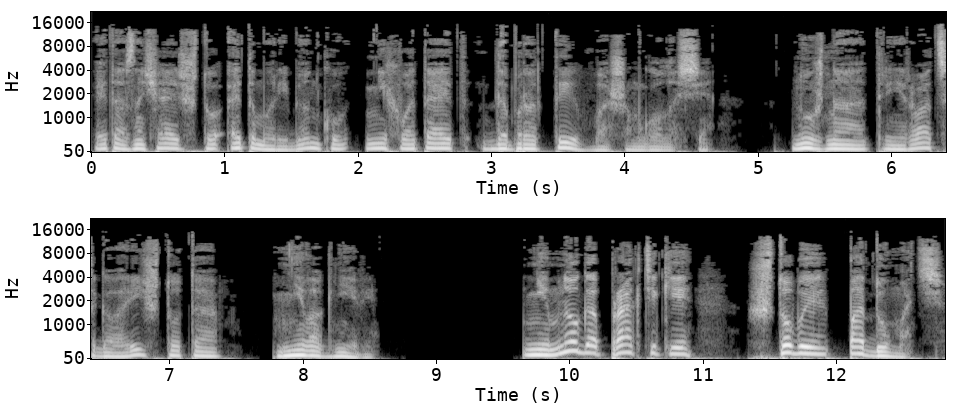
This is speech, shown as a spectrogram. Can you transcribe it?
Это означает, что этому ребенку не хватает доброты в вашем голосе. Нужно тренироваться говорить что-то не в гневе. Немного практики – чтобы подумать.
